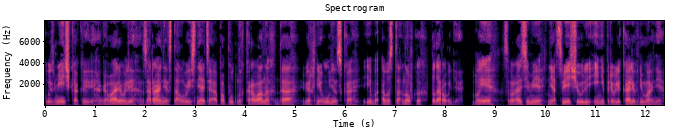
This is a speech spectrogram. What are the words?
Кузьмич, как и оговаривали, заранее стал выяснять о попутных караванах до Верхнеудинска и об остановках по дороге. Мы с братьями не отсвечивали и не привлекали внимания.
